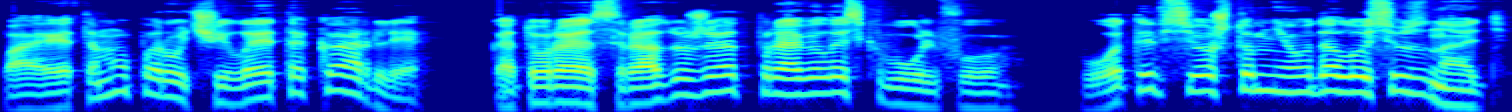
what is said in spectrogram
Поэтому поручила это Карле, которая сразу же отправилась к Вульфу. Вот и все, что мне удалось узнать.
